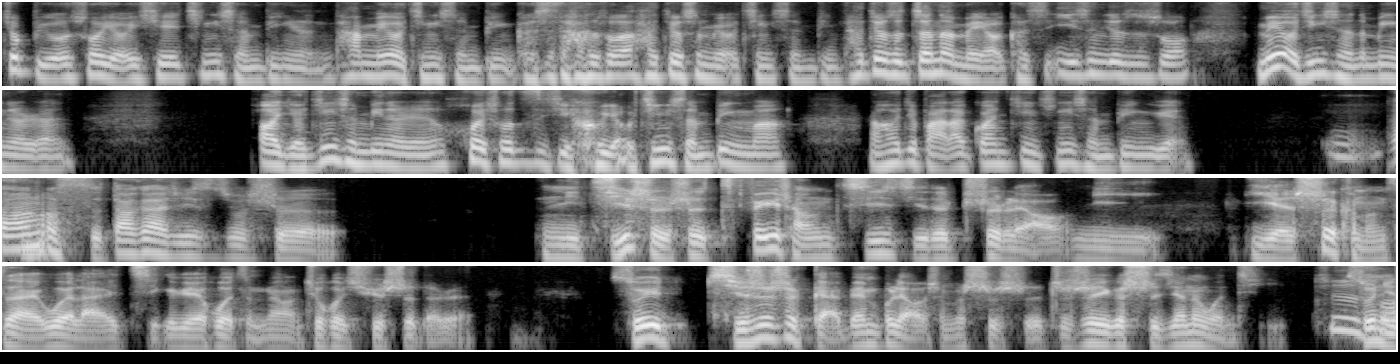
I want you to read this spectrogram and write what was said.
就比如说有一些精神病人，他没有精神病，可是他说他就是没有精神病，他就是真的没有，可是医生就是说没有精神的病的人，哦、有精神病的人会说自己会有精神病吗？然后就把他关进精神病院。嗯，安乐死大概的意思就是，你即使是非常积极的治疗，你也是可能在未来几个月或怎么样就会去世的人，所以其实是改变不了什么事实，只是一个时间的问题。就是所以你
